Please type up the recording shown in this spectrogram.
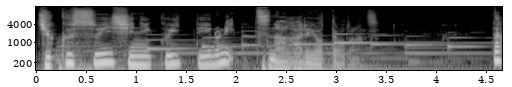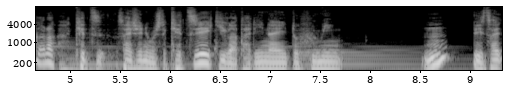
熟睡しにくいっていうのにつながるよってことなんです。だから、血、最初に言いました、血液が足りないと不眠。ん？ちょっ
